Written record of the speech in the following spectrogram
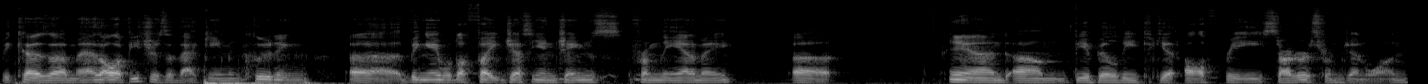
because um, it has all the features of that game, including uh, being able to fight Jessie and James from the anime, uh, and um, the ability to get all three starters from Gen One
